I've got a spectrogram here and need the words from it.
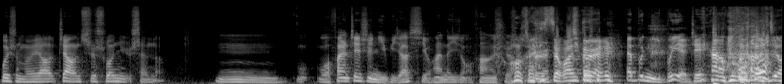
为什么要这样去说女生呢？嗯，我我发现这是你比较喜欢的一种方式，我很就是喜欢就是对哎不，你不也这样吗？就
